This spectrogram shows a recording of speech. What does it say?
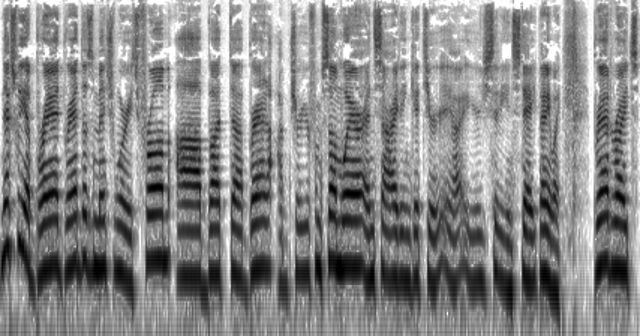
Next, we have Brad. Brad doesn't mention where he's from, uh, but uh, Brad, I'm sure you're from somewhere. And sorry, I didn't get your uh, your city and state. Anyway, Brad writes,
